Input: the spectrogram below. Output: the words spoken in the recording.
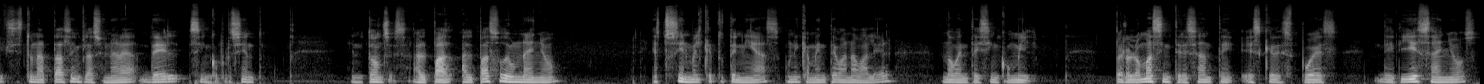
existe una tasa inflacionaria del 5%. Entonces, al, paso de un año, estos 100 mil que tú tenías únicamente van a valer 95 mil. Pero lo más interesante es que después de 10 años,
